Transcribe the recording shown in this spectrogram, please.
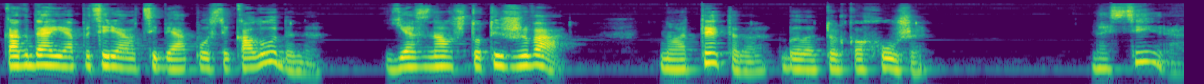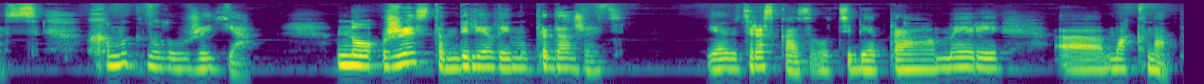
Когда я потерял тебя после Колодана, я знал, что ты жива, но от этого было только хуже». На сей раз хмыкнула уже я, но жестом велела ему продолжать. «Я ведь рассказывал тебе про Мэри э, Макнап.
